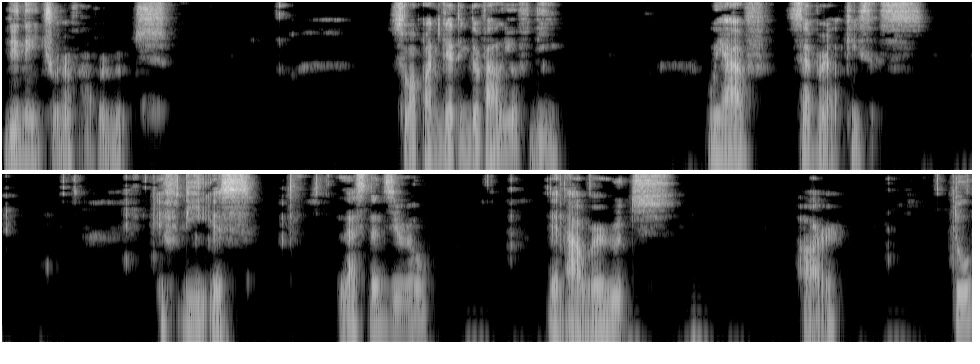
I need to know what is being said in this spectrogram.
the nature of our roots. So upon getting the value of d, we have several cases. If d is less than 0, then our roots are 2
